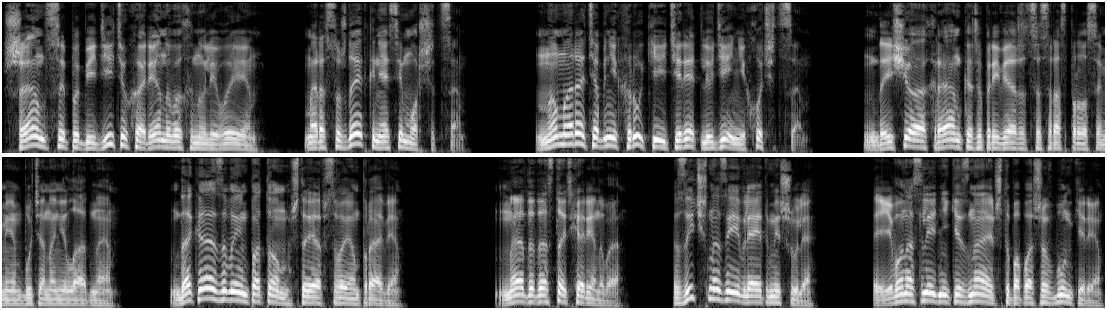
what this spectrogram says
«Шансы победить у Хареновых нулевые», — рассуждает князь и морщится. «Но морать об них руки и терять людей не хочется. Да еще охранка же привяжется с расспросами, будь она неладна. Доказываем потом, что я в своем праве. Надо достать Харенова, зычно заявляет Мишуля. Его наследники знают, что папаша в бункере,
